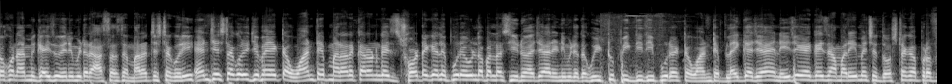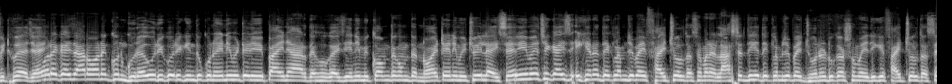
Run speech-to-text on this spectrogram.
তখন আমি গাইজ ওই এনিমিটার আস্তে আস্তে মারার চেষ্টা করি। এন্ড চেষ্টা করি যে ভাই একটা ওয়ান টেপ মারার, কারণ গাইজ শর্টে গেলে পুরো উল্টা পাল্টা সিন হয়ে যায়, আর এনিমিটা দেখো একটু পিক দিদি পুরো একটা ওয়ান টেপ লাইগা যায়। এই জায়গায় গাইজ আমার এই ম্যাচে দশ টাকা প্রফিট হয়ে যায়। পরে গাইজ আরও অনেকক্ষণ ঘুরাঘুরি করি, কিন্তু কোনো এনিমি টেনিমি পাই না। আর দেখো গাইজ এনিমি কমতে কমতে নয়টা এনিমি চলে আইছে। এই ম্যাচে গাইজ এখানে দেখলাম যে ভাই ফাইট চলতেছে মানে লাস্টের দিকে দেখলাম যে ভাই জোনে ঢুকার সময় এদিকে ফাইট চলতেছে।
